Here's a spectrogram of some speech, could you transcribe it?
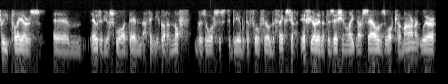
three players um, out of your squad, then I think you've got enough resources to be able to fulfil the fixture. If you're in a position like ourselves or Kilmarnock, where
